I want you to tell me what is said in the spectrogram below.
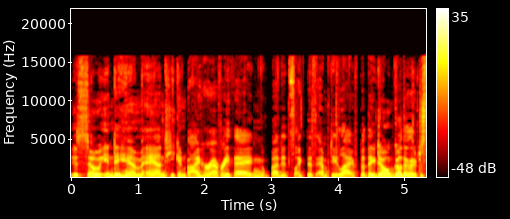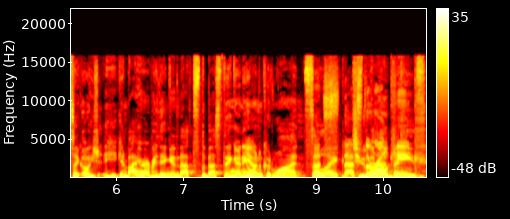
is so into him and he can buy her everything, but it's like this empty life. But they don't go there. They're just like, oh, he, he can buy her everything, and that's the best thing anyone Yeah. could want. So That's- like, that's too the bad real that kink, he's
